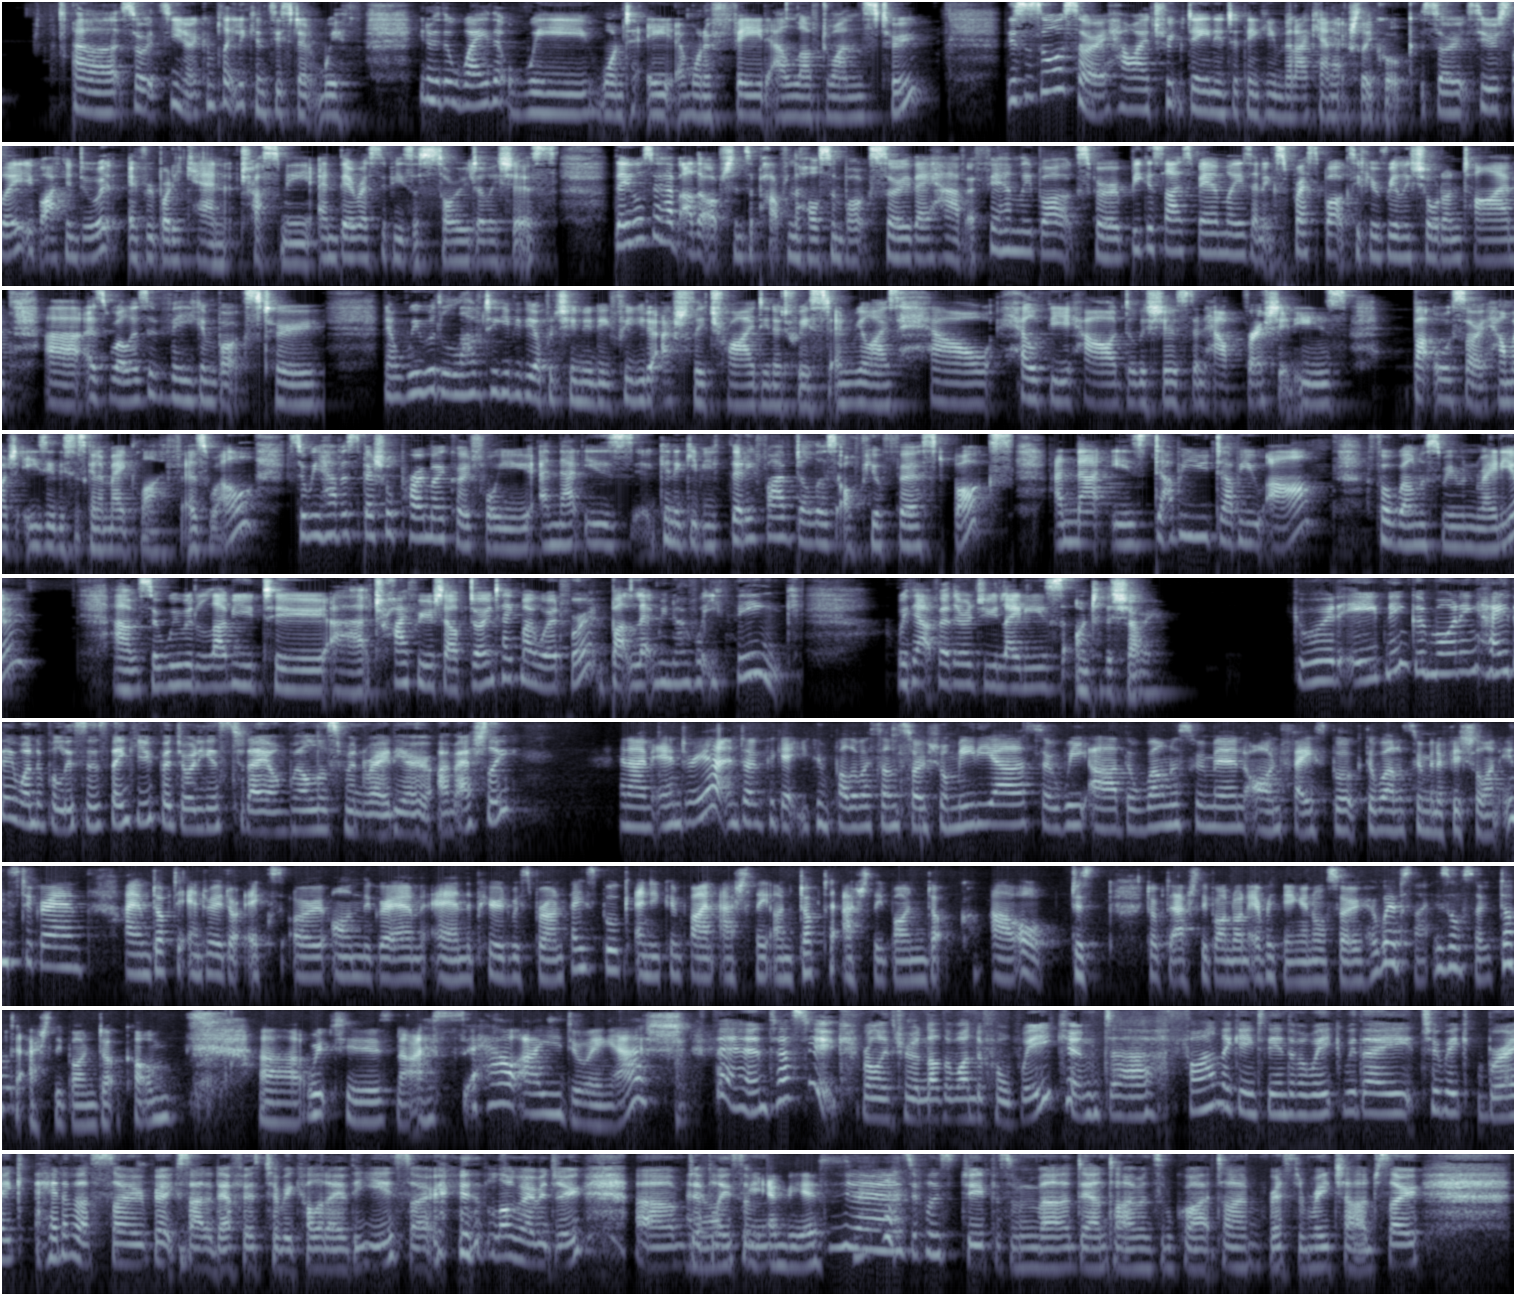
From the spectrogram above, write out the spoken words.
Uh, so it's you know completely consistent with you know the way that we want to eat and want to feed our loved ones too. This is also how I trick Dean into thinking that I can actually cook. So, seriously, if I can do it, everybody can, trust me. And their recipes are so delicious. They also have other options apart from the wholesome box. So, they have a family box for bigger size families, an express box if you're really short on time, uh, as well as a vegan box too. Now, we would love to give you the opportunity for you to actually try Dinner Twist and realize how healthy, how delicious, and how fresh it is but also how much easier this is going to make life as well. So we have a special promo code for you, and that is going to give you $35 off your first box. And that is WWR for Wellness Women Radio. Um, so we would love you to uh, try for yourself. Don't take my word for it, but let me know what you think. Without further ado, ladies, onto the show. Good evening, good morning. Hey there, wonderful listeners. Thank you for joining us today on Wellness Women Radio. I'm Ashley. And I'm Andrea. And don't forget, you can follow us on social media. So we are the Wellness Women on Facebook, the Wellness Women Official on Instagram. I am Dr. Andrea.xo on the gram and the Period Whisperer on Facebook. And you can find Ashley on drashley.bond.com. Uh, or just Dr. Ashley Bond on everything. And also her website is also drashleybond.com, uh, which is nice. How are you doing, Ash? Fantastic. Rolling through another wonderful week and uh, finally getting to the end of a week with a two week break ahead of us. So very excited. Our first two week holiday of the year. So long overdue. Um, definitely some envious. Yeah, it's definitely due for some uh, downtime and some quiet time, rest and recharge. So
